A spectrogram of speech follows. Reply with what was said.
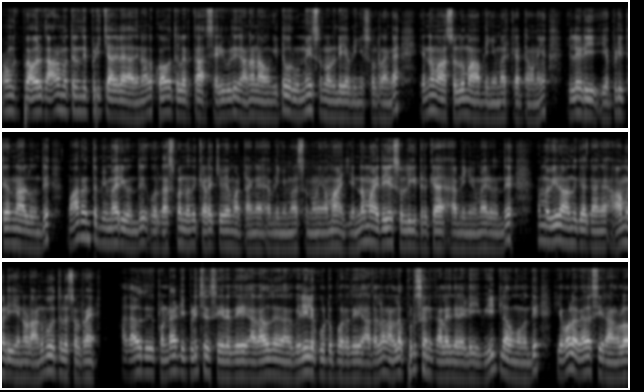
அவங்களுக்கு இப்போ அவளுக்கு ஆரம்பத்துலேருந்து பிடிக்காதுல. அதனால கோவத்தில் இருக்கா? சரி விடு. ஆனால் நான் அவங்ககிட்ட ஒரு உண்மையை சொன்னோம்டி அப்படிங்க சொல்கிறாங்க என்னம்மா சொல்லுமா அப்படிங்கிற மாதிரி கேட்டவொடனே இல்லடி எப்படி தேர்னாலும் வந்து மாறன் தம்பி மாதிரி வந்து ஒரு ஹஸ்பண்ட் வந்து கிடைக்கவே மாட்டாங்க அப்படிங்கிற மாதிரி சொன்னோன்னே அம்மா என்னம்மா இதையே சொல்லிக்கிட்டு இருக்க அப்படிங்கிற மாதிரி வந்து நம்ம வீரா வந்து கேட்காங்க. ஆமாடி என்னோடய அனுபவத்தில் சொல்கிறேன் அதாவது பொண்டாட்டி பிடிச்சது செய்கிறது அதாவது வெளியில் கூட்டு போகிறது அதெல்லாம் நல்ல புருஷனுக்கு அழகலடி வீட்டில் அவங்க வந்து எவ்வளோ வேலை செய்கிறாங்களோ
